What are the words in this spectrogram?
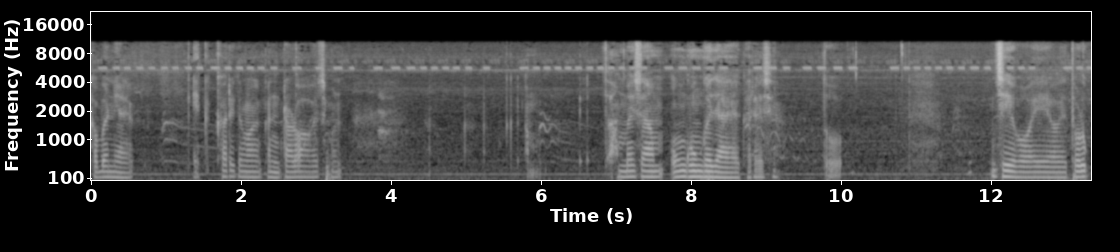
ખબર નહીં યાર એક ખરેખરમાં કંટાળો આવે છે પણ હંમેશા આમ ઊંઘ ઊંઘ જ આવ્યા કરે છે. તો જે હોય એ હવે થોડુંક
